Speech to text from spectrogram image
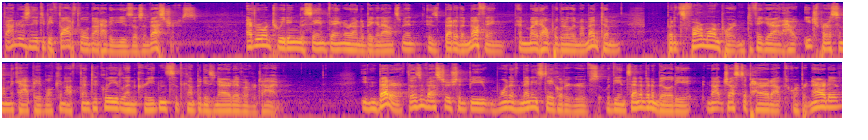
founders need to be thoughtful about how to use those investors. Everyone tweeting the same thing around a big announcement is better than nothing and might help with early momentum, but it's far more important to figure out how each person on the cap table can authentically lend credence to the company's narrative over time. Even better, those investors should be one of many stakeholder groups with the incentive and ability not just to parrot out the corporate narrative,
